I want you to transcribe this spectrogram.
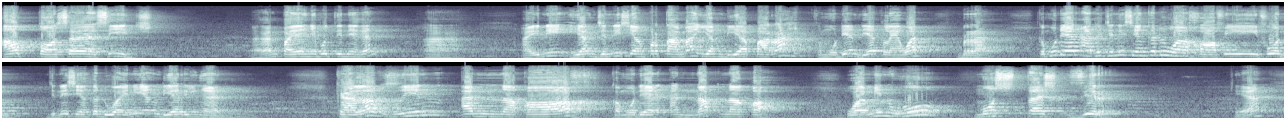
at-tasasij. Nah, kan payah nyebutinnya kan? Nah, nah, ini yang jenis yang pertama yang dia parah, kemudian dia kelewat berat. Kemudian ada jenis yang kedua khafifun. Jenis yang kedua ini yang dia ringan. Kalafzin an-naqah, kemudian an-naqnaqah. Wa minhu ya.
